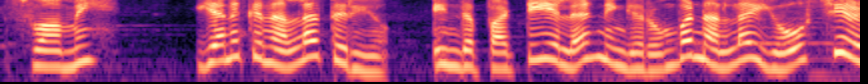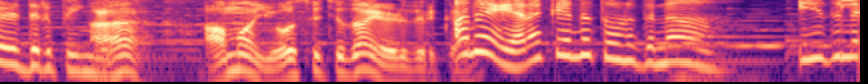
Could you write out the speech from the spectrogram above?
சுவாமி? எனக்கு நல்லா தெரியும். இந்த பட்டியலை நீங்க ரொம்ப நல்லா யோசிச்சு எழுதிருப்பீங்க. ஆமா யோசிச்சு தான் எழுதியிருக்கேன் ஆனா எனக்கு என்ன தோணுதுன்னா இதுல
